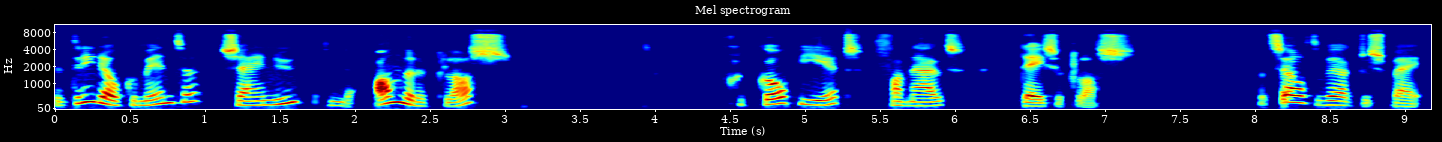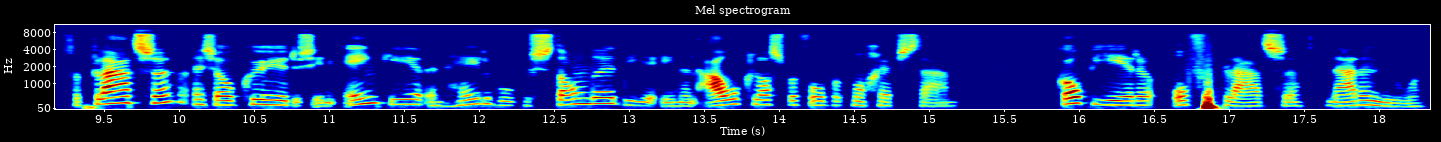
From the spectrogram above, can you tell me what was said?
De drie documenten zijn nu in de andere klas gekopieerd vanuit deze klas. Hetzelfde werkt dus bij verplaatsen en zo kun je dus in één keer een heleboel bestanden die je in een oude klas bijvoorbeeld nog hebt staan, kopiëren of verplaatsen naar een nieuwe.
